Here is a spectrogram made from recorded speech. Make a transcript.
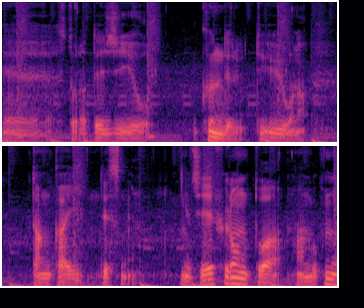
えー、ストラテジーを組んでるっていうような段階ですね。J フロントはあの僕も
